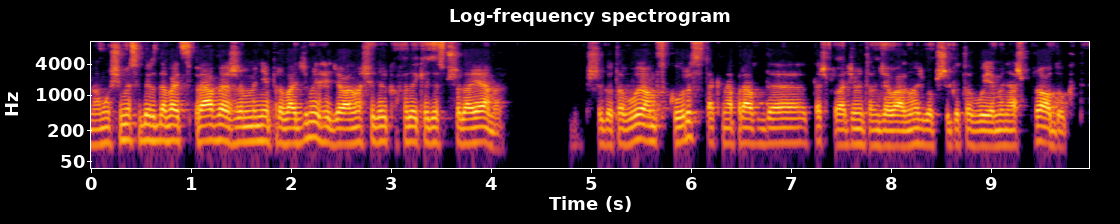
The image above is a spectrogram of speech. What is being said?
no, musimy sobie zdawać sprawę, że my nie prowadzimy tej działalności tylko wtedy, kiedy sprzedajemy. Przygotowując kurs, tak naprawdę też prowadzimy tę działalność, bo przygotowujemy nasz produkt.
